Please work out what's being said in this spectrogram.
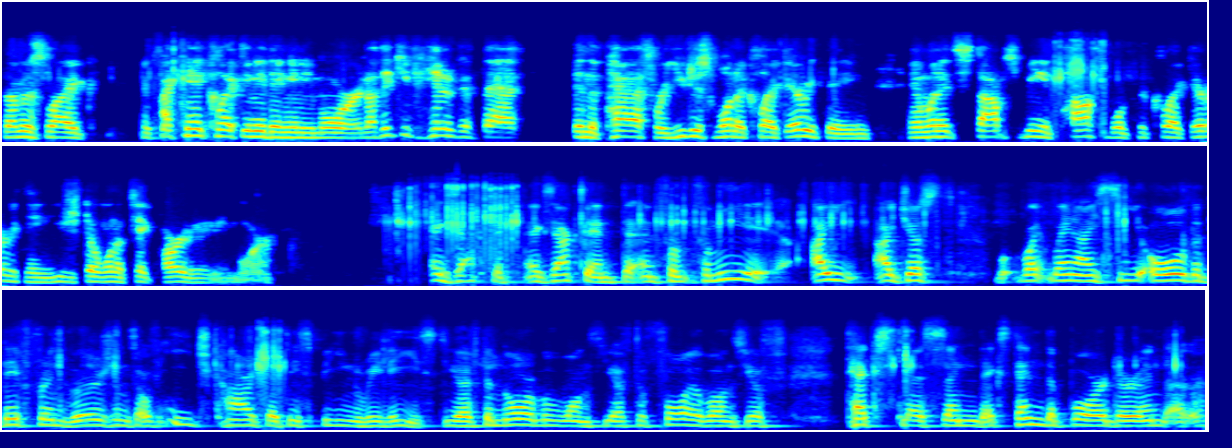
So I'm just like, I can't collect anything anymore, and I think you've hinted at that in the past where you just want to collect everything and when it stops being possible to collect everything you just don't want to take part in it anymore exactly exactly and and for, for me i i just when I see all the different versions of each card that is being released, you have the normal ones, you have the foil ones, you have textless and extend the border, and uh,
